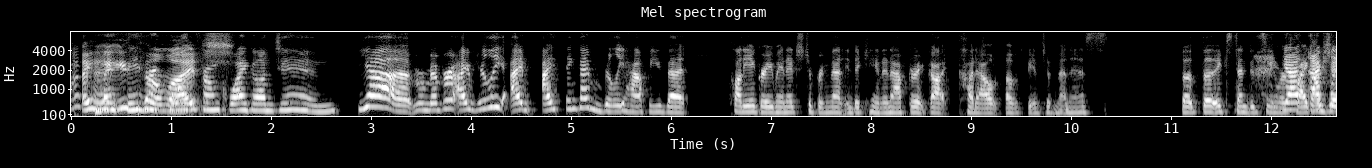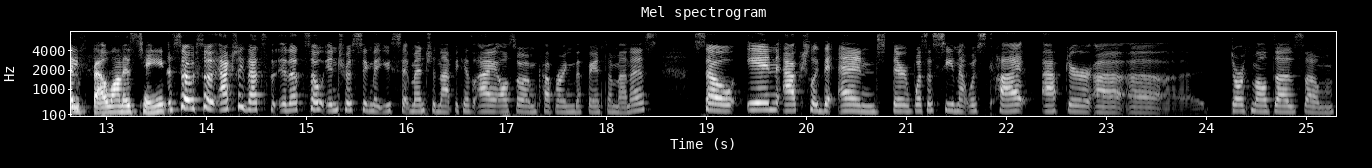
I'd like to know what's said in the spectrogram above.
okay. I hate you so much. from Qui Gon Jinn. yeah remember i really i i think i'm really happy that claudia gray managed to bring that into canon after it got cut out of phantom menace the the extended scene where Yeah, qui-gon actually- Jinn fell on his taint So, so actually, that's that's so interesting that you mentioned that because I also am covering the Phantom Menace. So, in actually the end, there was a scene that was cut after uh, uh, Darth Maul does um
